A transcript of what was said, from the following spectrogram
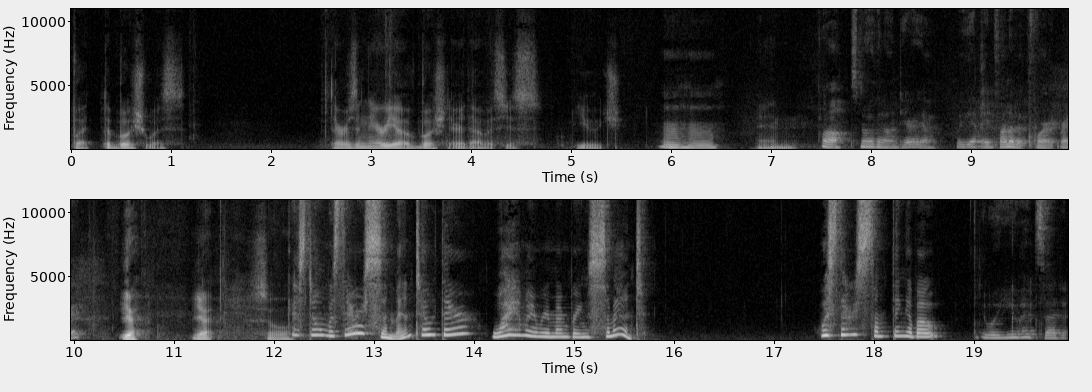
But the bush was. There was an area of bush there that was just huge, Mm-hmm. and Well, it's Northern Ontario. We get made fun of it for it, right? yeah, yeah. So Gaston, was there cement out there? Why am I remembering cement? Was there something about Well, you had said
